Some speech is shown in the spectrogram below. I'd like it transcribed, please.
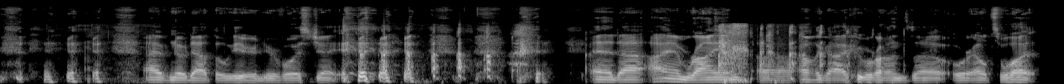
I have no doubt they'll be hearing your voice, Jay. and uh, I am Ryan. Uh, I'm the guy who runs uh, Or Else What.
